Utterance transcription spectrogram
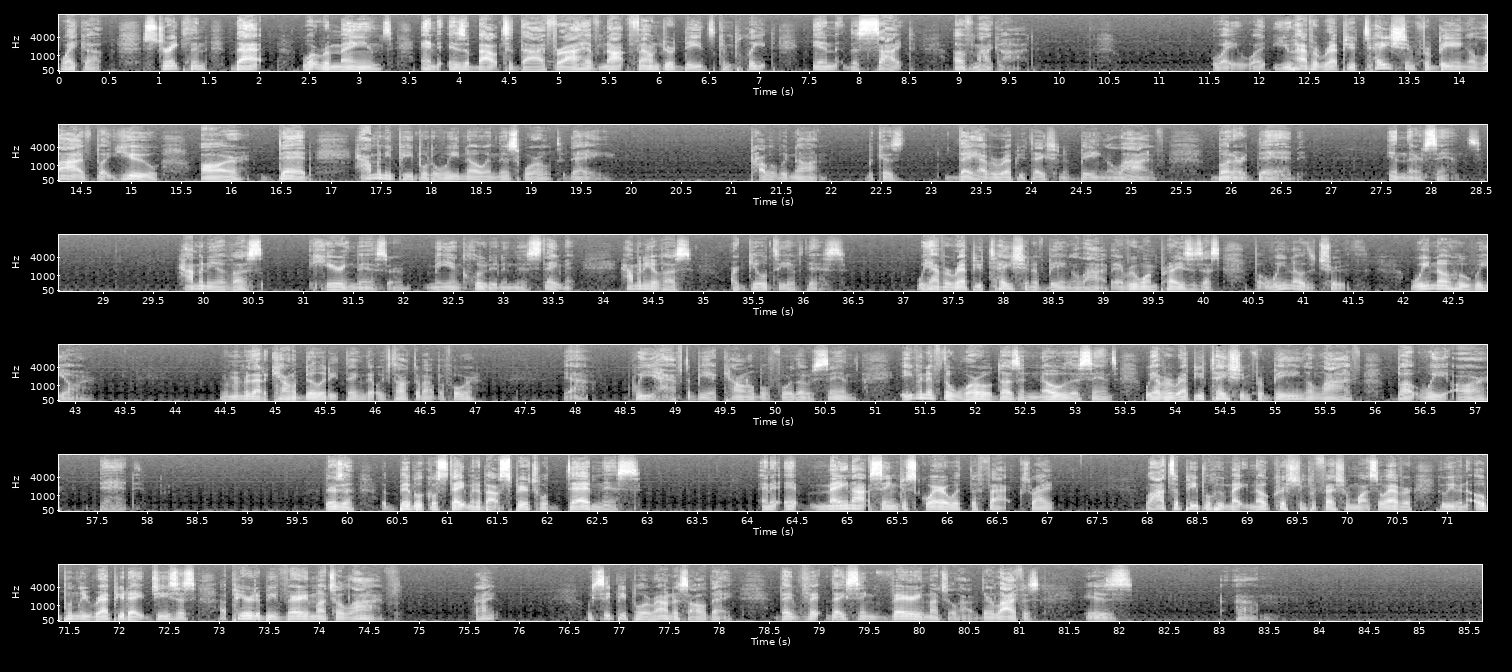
Wake up. Strengthen that what remains and is about to die, for I have not found your deeds complete in the sight of my God. Wait, what? You have a reputation for being alive, but you are dead. How many people do we know in this world today? Probably not, because they have a reputation of being alive, but are dead in their sins. How many of us hearing this, or me included in this statement, how many of us are guilty of this? We have a reputation of being alive. Everyone praises us, but we know the truth. We know who we are. Remember that accountability thing that we've talked about before? Yeah, we have to be accountable for those sins. Even if the world doesn't know the sins, we have a reputation for being alive, but we are dead there's a, a biblical statement about spiritual deadness. And it, it may not seem to square with the facts, right? Lots of people who make no Christian profession whatsoever, who even openly repudiate Jesus, appear to be very much alive, right? We see people around us all day. they they seem very much alive. Their life is is um,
